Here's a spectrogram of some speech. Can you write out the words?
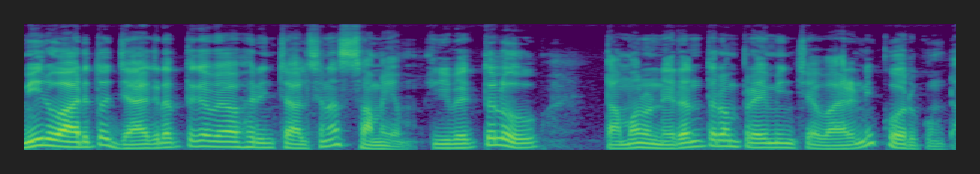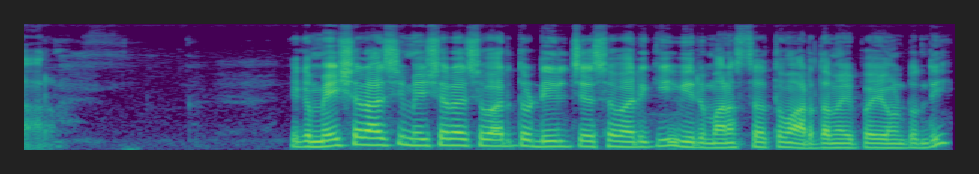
మీరు వారితో జాగ్రత్తగా వ్యవహరించాల్సిన సమయం. ఈ వ్యక్తులు తమను నిరంతరం ప్రేమించే వారిని కోరుకుంటారు. ఇక మేషరాశి మేషరాశి వారితో డీల్ చేసేవారికి వీరి మనస్తత్వం అర్థమైపోయి ఉంటుంది.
